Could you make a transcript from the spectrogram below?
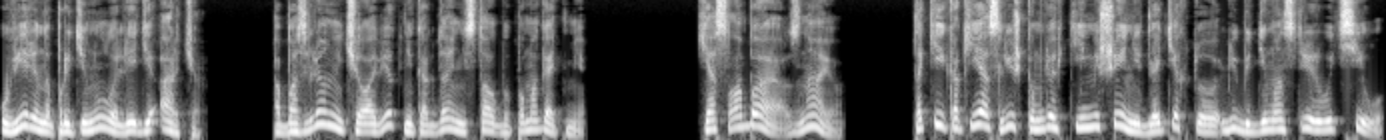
уверенно протянула леди Арчер. Обозленный человек никогда не стал бы помогать мне. Я слабая, знаю. Такие, как я, слишком легкие мишени для тех, кто любит демонстрировать силу.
